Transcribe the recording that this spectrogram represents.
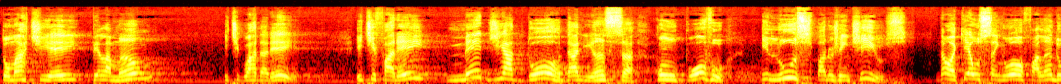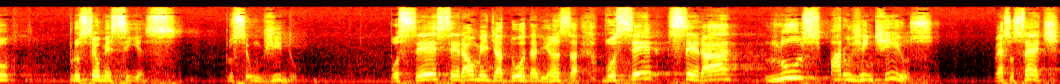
tomar-te-ei pela mão e te guardarei, e te farei mediador da aliança com o povo e luz para os gentios. Então aqui é o Senhor falando para o seu Messias, para o seu ungido. Você será o mediador da aliança, você será luz para os gentios. Verso 7:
